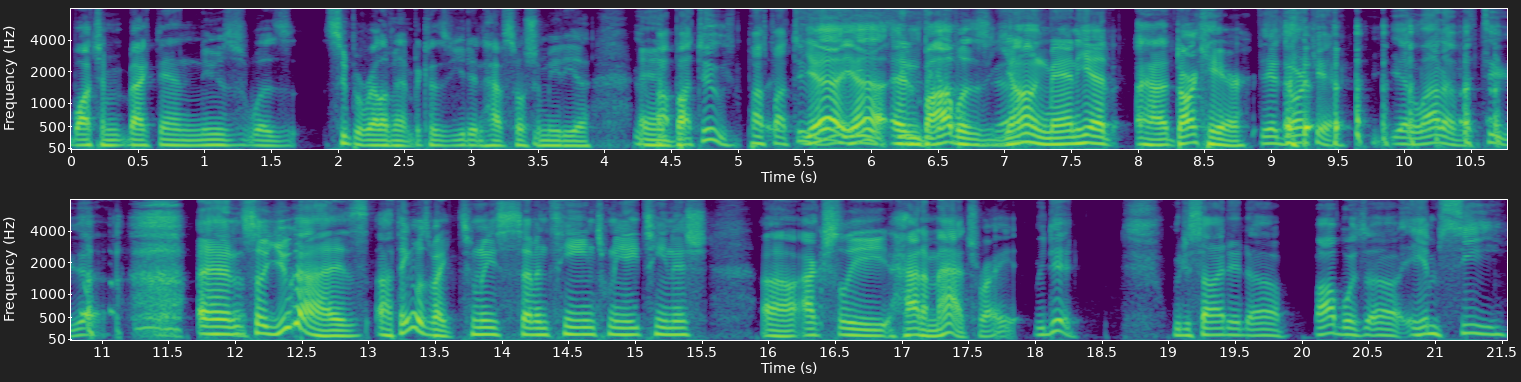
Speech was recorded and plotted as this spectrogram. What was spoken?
watching back then news was super relevant because you didn't have social media and Papa Bob- too, Papa too. yeah yeah was- and bob was Yeah. young man he had uh, dark hair He had dark hair. He had a lot of it too. Yeah, And so you guys, I think it was like 2017, 2018 ish, uh, actually had a match, right? we did. We decided. Uh, Bob was uh, MC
